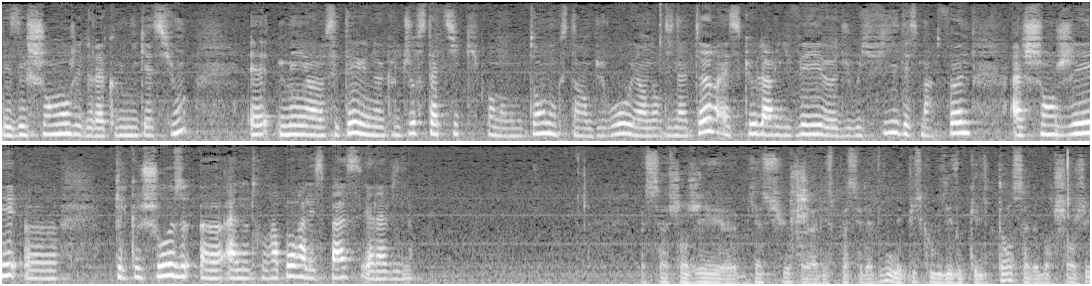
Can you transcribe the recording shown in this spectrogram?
des échanges et de la communication mais euh, c'était une culture statique pendant longtemps, donc c'était un bureau et un ordinateur. Est-ce que l'arrivée euh, du Wi-Fi, des smartphones, a changé euh, quelque chose à notre rapport à l'espace et à la ville? Ça a changé bien sûr à l'espace et à la ville, mais puisque vous évoquez le temps, ça a d'abord changé,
